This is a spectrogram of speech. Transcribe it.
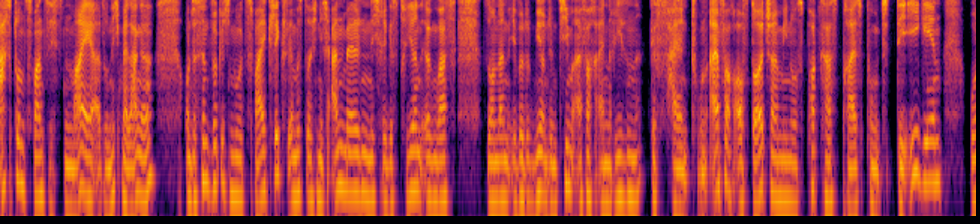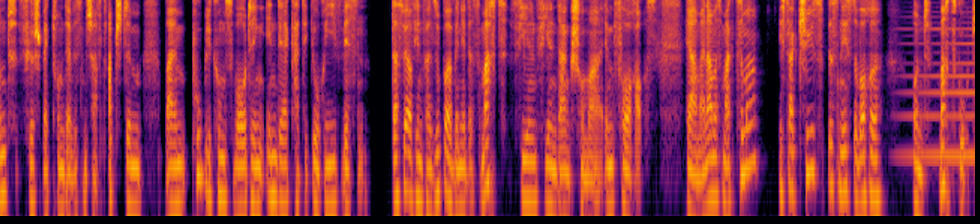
28. Mai, also nicht mehr lange. Und es sind wirklich nur zwei Klicks. Ihr müsst euch nicht anmelden, nicht registrieren, irgendwas, sondern ihr würdet mir und dem Team einfach einen riesen Gefallen tun. Einfach auf deutscher-podcastpreis.de gehen und für Spektrum der Wissenschaft abstimmen beim Publikumsvoting in der Kategorie Wissen. Das wäre auf jeden Fall super, wenn ihr das macht. Vielen, vielen Dank schon mal im Voraus. Ja, mein Name ist Marc Zimmer. Ich sage Tschüss, bis nächste Woche und macht's gut.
